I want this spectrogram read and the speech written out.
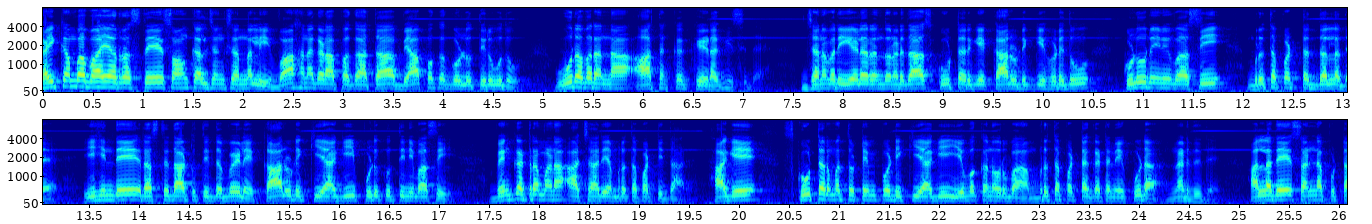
ಕೈಕಂಬಬಾಯರ್ ರಸ್ತೆ ಸಾಂಕಲ್ ಜಂಕ್ಷನ್ನಲ್ಲಿ ವಾಹನಗಳ ಅಪಘಾತ ವ್ಯಾಪಕಗೊಳ್ಳುತ್ತಿರುವುದು ಊರವರನ್ನ ಆತಂಕಕ್ಕೀಡಾಗಿಸಿದೆ. ಜನವರಿ ಏಳರಂದು ನಡೆದ ಸ್ಕೂಟರ್ಗೆ ಕಾರು ಡಿಕ್ಕಿ ಹೊಡೆದು ಕುಳೂರು ನಿವಾಸಿ ಮೃತಪಟ್ಟದ್ದಲ್ಲದೆ, ಈ ಹಿಂದೆ ರಸ್ತೆ ದಾಟುತ್ತಿದ್ದ ವೇಳೆ ಕಾರು ಡಿಕ್ಕಿಯಾಗಿ ಪುಳಿಕುತ್ತಿ ನಿವಾಸಿ ವೆಂಕಟರಮಣ ಆಚಾರ್ಯ ಮೃತಪಟ್ಟಿದ್ದಾರೆ. ಹಾಗೆ ಸ್ಕೂಟರ್ ಮತ್ತು ಟೆಂಪೋ ಡಿಕ್ಕಿಯಾಗಿ ಯುವಕನೋರ್ವ ಮೃತಪಟ್ಟ ಘಟನೆ ಕೂಡ ನಡೆದಿದೆ. ಅಲ್ಲದೆ ಸಣ್ಣ ಪುಟ್ಟ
